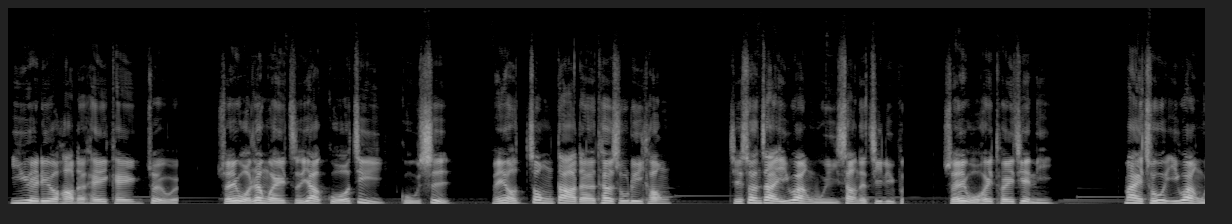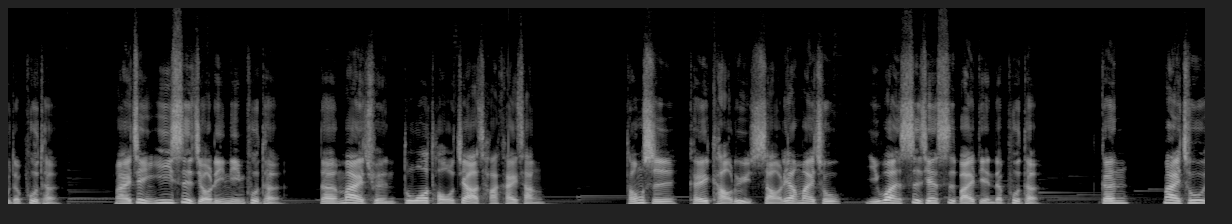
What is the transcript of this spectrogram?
一月六号的黑 K 最为，所以我认为只要国际股市没有重大的特殊利空，结算在一万五以上的几率不，所以我会推荐你卖出一万五的 Put，买进一四九零零 Put。的卖权多头价差开仓，同时可以考虑少量卖出一万四千四百点的 Put，跟卖出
